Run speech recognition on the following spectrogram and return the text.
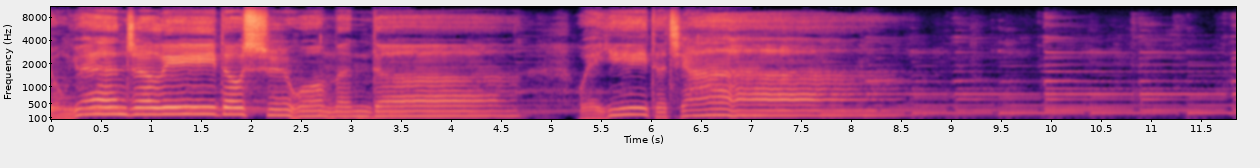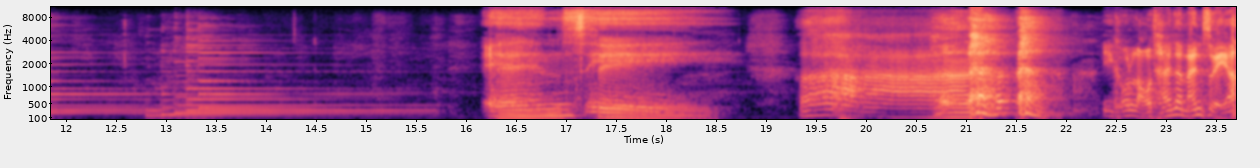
永远这里都是我们的唯一的家。and sing 啊！一口老痰在满嘴啊！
